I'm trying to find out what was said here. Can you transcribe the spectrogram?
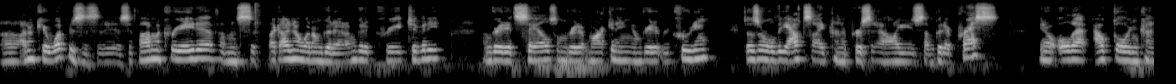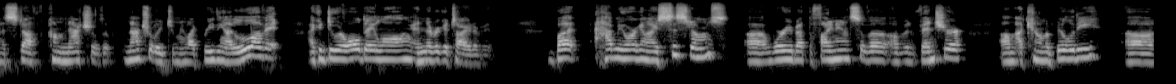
Uh, I don't care what business it is. If I'm a creative, I'm like I know what I'm good at. I'm good at creativity. I'm great at sales. I'm great at marketing. I'm great at recruiting. Those are all the outside kind of personalities. I'm good at press. You know, all that outgoing kind of stuff come natural naturally to me, like breathing. I love it. I could do it all day long and never get tired of it. But have me organize systems, uh, worry about the finance of a of a venture, um, accountability, uh,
